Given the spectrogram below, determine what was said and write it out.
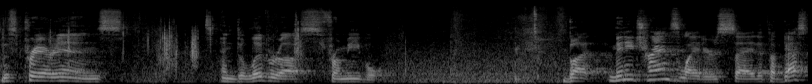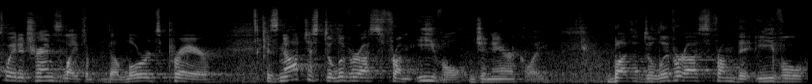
this prayer ends and deliver us from evil. But many translators say that the best way to translate the, the, Lord's Prayer is not just deliver us from evil generically, but deliver us from the evil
